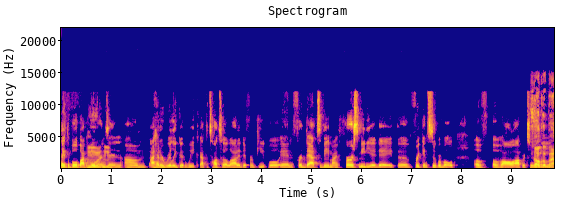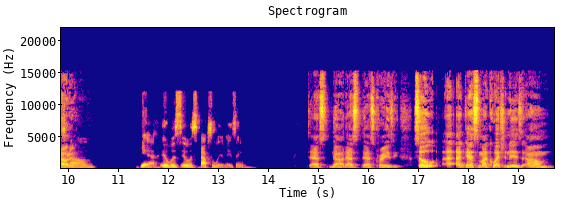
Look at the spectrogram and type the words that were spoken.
take the bull by the horns. Mhm. And um, I had a really good week. Got to talk to a lot of different people, and for that to be my first media day, the freaking Super Bowl of of all opportunities. Talk about it. Um, yeah, it was it was absolutely amazing. That's no, that's that's crazy. So I, I guess my question is, um,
